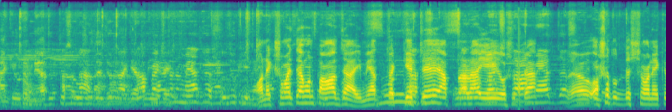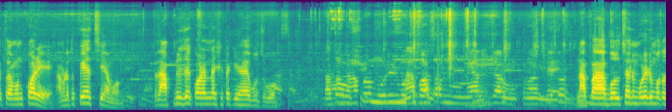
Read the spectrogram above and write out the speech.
নাকি ওটা মেয়াদ উঠতেছে ওষুধের জন্য আগে আপনি আপনার মেয়াদ যাওয়ার সুযোগই নেই। অনেক সময় তো এমন পাওয়া যায় মেয়াদটা কেটে আপনারা এই ওষুধটা। অসৎ উদ্দেশ্যে অনেকে তো এমন করে আমরা তো পেয়েছি এমন তাহলে আপনি যে করেন না সেটা কীভাবে বুঝব মেয়াদ যাওয়ার কোনো ইয়ে। নাপা বলছেন মুড়ির মতো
